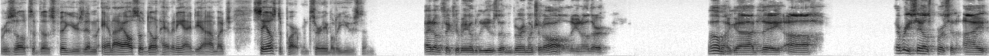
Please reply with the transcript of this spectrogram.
results of those figures, and and I also don't have any idea how much sales departments are able to use them. I don't think they'll be able to use them very much at all. You know, they're oh my god, they uh, every salesperson I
